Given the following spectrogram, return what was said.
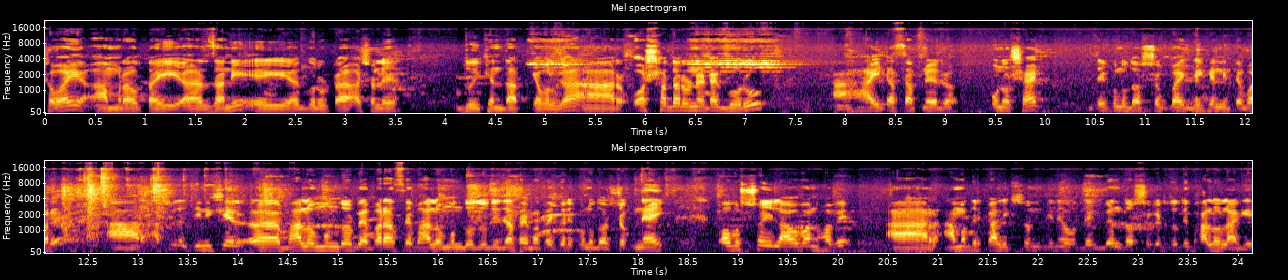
সবাই আমরাও তাই জানি। এই গরুটা আসলে দুইখান দাঁত কেবল গা। আর অসাধারণ একটা গরু। হাইট আছে আপনার উনষাট যে কোনো দর্শক ভাই দেখে নিতে পারে। আর আসলে জিনিসের ভালো মন্দর ব্যাপার আছে ভালো মন্দ যদি যাচাই বাছাই করে কোনো দর্শক নেয় অবশ্যই লাভবান হবে। আর আমাদের কালেকশন দিনেও দেখবেন দর্শকের যদি ভালো লাগে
